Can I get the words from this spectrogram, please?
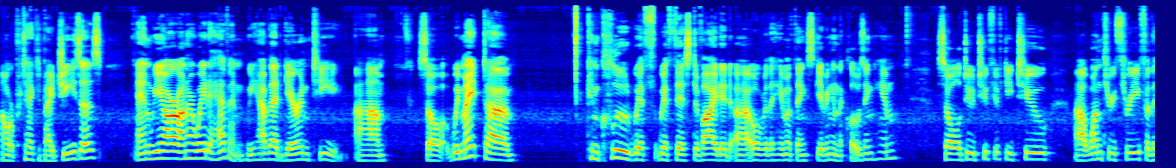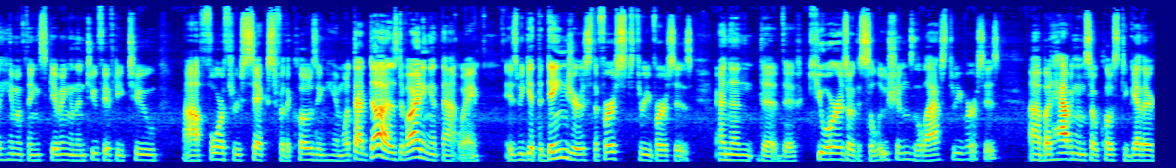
Uh, we're protected by Jesus, and we are on our way to heaven. We have that guarantee. Um, so we might uh, conclude with with this divided uh, over the hymn of thanksgiving and the closing hymn. So I'll do 252 uh, 1 through 3 for the hymn of thanksgiving, and then 252 uh, 4 through 6 for the closing hymn. What that does, dividing it that way, is we get the dangers, the first three verses, and then the, the cures or the solutions, the last three verses. Uh, but having them so close together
